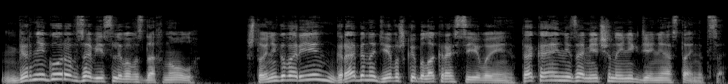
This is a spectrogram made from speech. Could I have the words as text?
Вернигоров завистливо вздохнул. Что ни говори, Грабина девушкой была красивой, такая незамеченной нигде не останется.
